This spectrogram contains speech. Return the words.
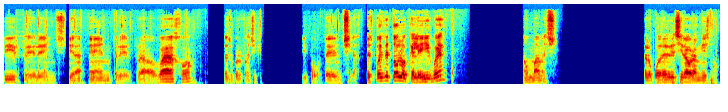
diferencia entre trabajo, está súper fácil, y potencia. Después de todo lo que leí, güey, no mames. Te lo podré decir ahora mismo.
